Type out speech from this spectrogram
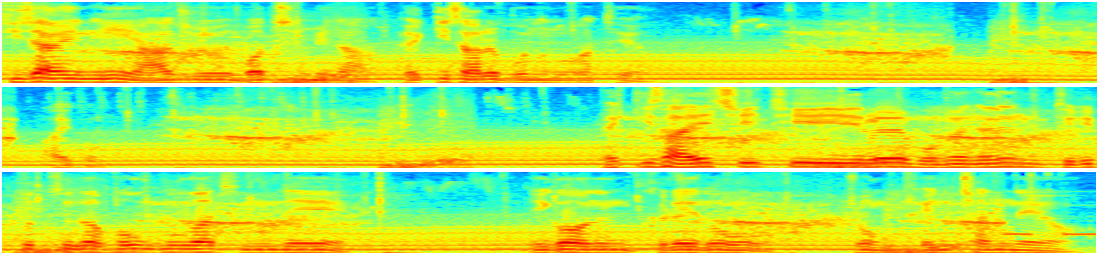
디자인이 아주 멋집니다. 백기사를 보는 것 같아요. 아이고. 백기사 HT를 보면은 드리프트가 호구 같은데 이거는 그래도 좀 괜찮네요.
